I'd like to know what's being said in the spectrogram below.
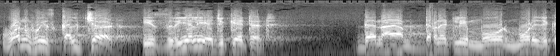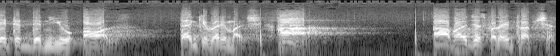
one who is cultured is really educated, then I am definitely more, more educated than you all. Thank you very much. Ah, apologies for the interruption.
